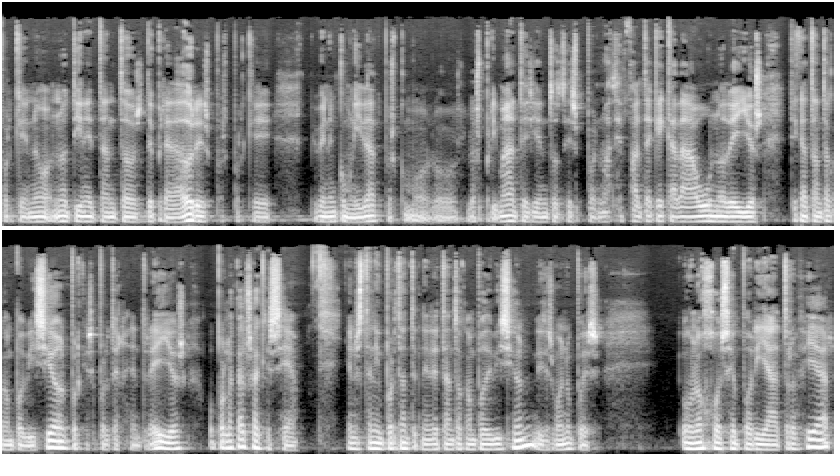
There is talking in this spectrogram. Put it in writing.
porque no, tiene tantos depredadores, pues porque viven en comunidad, pues como los, primates, y entonces pues no hace falta que cada uno de ellos tenga tanto campo de visión, porque se protegen entre ellos, o por la causa que sea. Ya no es tan importante tener tanto campo de visión, dices, bueno, pues un ojo se podría atrofiar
